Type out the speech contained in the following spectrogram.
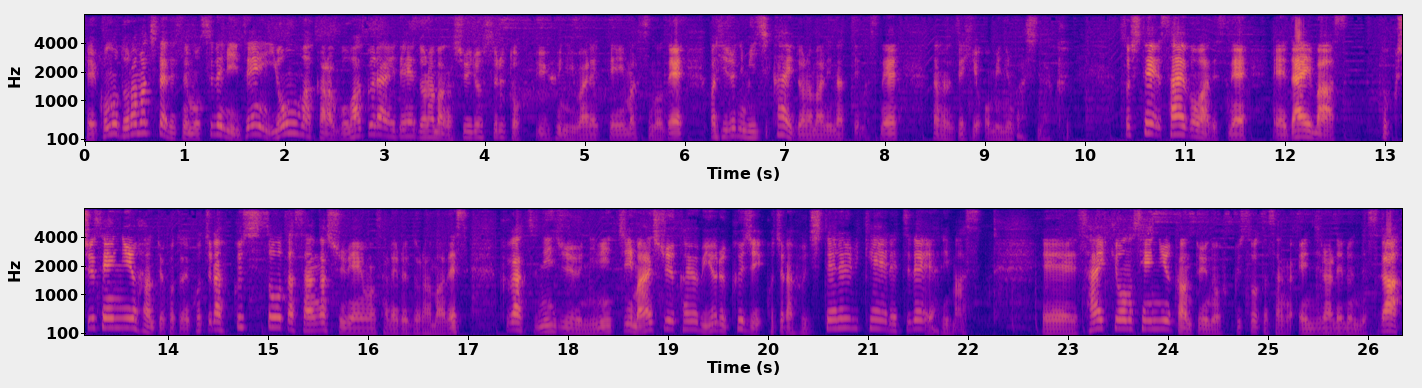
え、このドラマ自体ですね、もうすでに全4話から5話ぐらいでドラマが終了するというふうに言われていますので、まあ、非常に短いドラマになっていますね。なのでぜひお見逃しなく。そして最後はですね、え、ダイバース、特殊潜入班ということで、こちら福士蒼太さんが主演をされるドラマです。9月22日、毎週火曜日夜9時、こちらフジテレビ系列でやります。えー、最強の先入観というのを福士蒼太さんが演じられるんですが、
